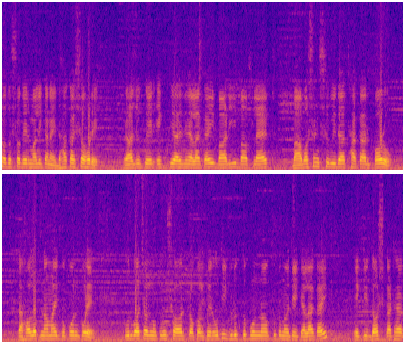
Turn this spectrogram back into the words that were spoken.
সদস্যদের মালিকানায় ঢাকা শহরে রাজুকের এখতিয়ারাধীন এলাকায় বাড়ি বা ফ্ল্যাট বা আবাসন সুবিধা থাকার পরও তা হলফনামায় গোপন করে পূর্বাচল নতুন শহর প্রকল্পের অতি গুরুত্বপূর্ণ কূটনৈতিক এলাকায় একটি দশ কাঠার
